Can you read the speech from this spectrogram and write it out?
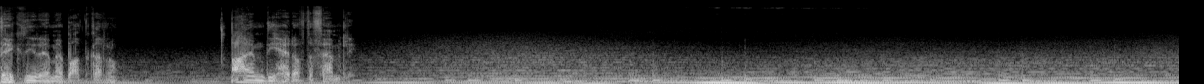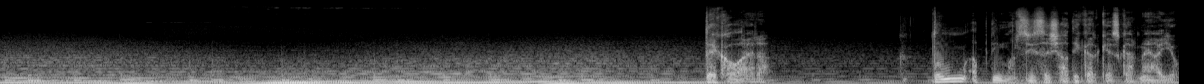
देख नहीं रहे मैं बात कर रहा हूँ। I am the head of the family देखो आयरा, तुम अपनी मर्ज़ी से शादी करके इस घर में आई हो।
